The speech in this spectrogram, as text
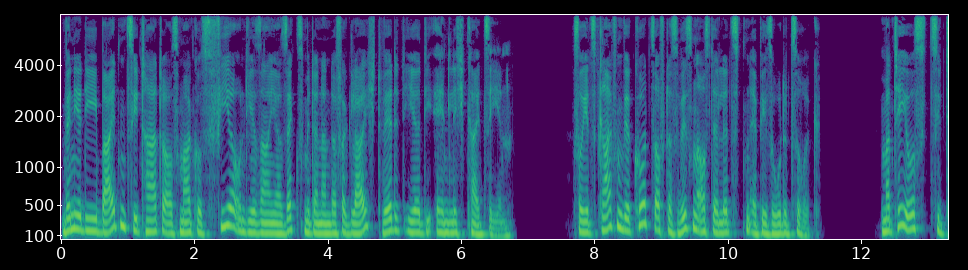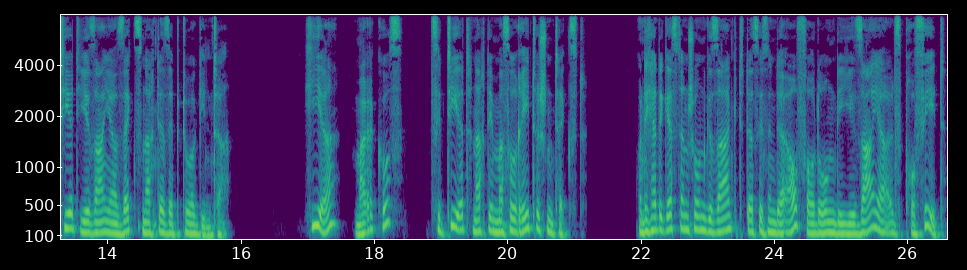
Wenn ihr die beiden Zitate aus Markus 4 und Jesaja 6 miteinander vergleicht, werdet ihr die Ähnlichkeit sehen. So, jetzt greifen wir kurz auf das Wissen aus der letzten Episode zurück. Matthäus zitiert Jesaja 6 nach der Septuaginta. Hier, Markus, zitiert nach dem massoretischen Text. Und ich hatte gestern schon gesagt, dass es in der Aufforderung, die Jesaja als Prophet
